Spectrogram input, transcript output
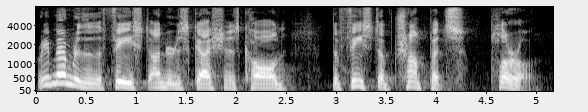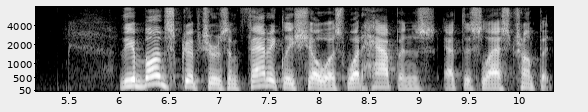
Remember that the feast under discussion is called the Feast of Trumpets, plural. The above scriptures emphatically show us what happens at this last trumpet.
